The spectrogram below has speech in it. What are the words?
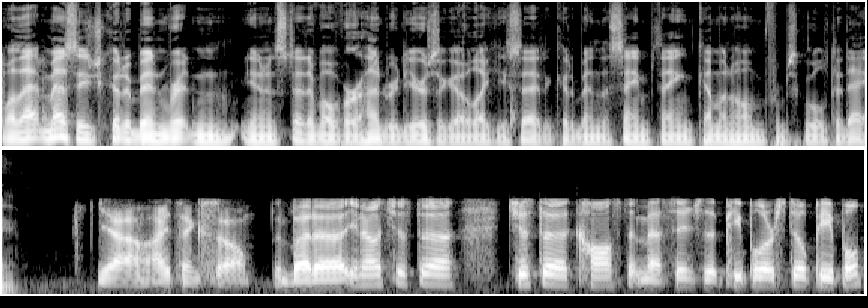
Well, that message could have been written, you know, instead of over 100 years ago, like you said, it could have been the same thing coming home from school today. Yeah, I think so. But uh, you know, it's just a just a constant message that people are still people,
